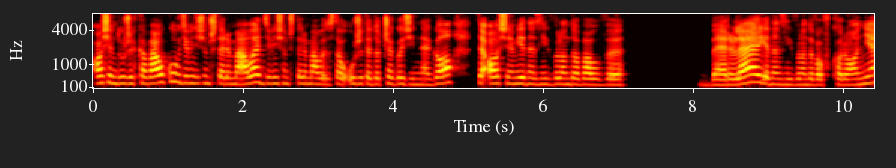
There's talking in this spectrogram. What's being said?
8 dużych kawałków, 94 małe, 94 małe zostało użyte do czegoś innego. Te 8, jeden z nich wylądował w berle, jeden z nich wylądował w koronie,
